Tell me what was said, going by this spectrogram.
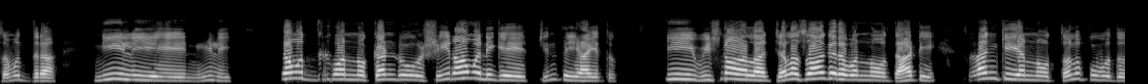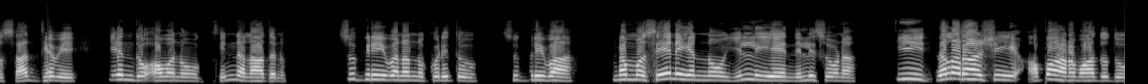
ಸಮುದ್ರ, ನೀಲಿಯೇ ನೀಲಿ. ಸಮುದ್ರವನ್ನು ಕಂಡು ಶ್ರೀರಾಮನಿಗೆ ಚಿಂತೆಯಾಯಿತು. ಈ ವಿಶಾಲ ಜಲಸಾಗರವನ್ನು ದಾಟಿ ಲಂಕೆಯನ್ನು ತಲುಪುವುದು ಸಾಧ್ಯವೇ ಎಂದು ಅವನು ಖಿನ್ನನಾದನು. ಸುಗ್ರೀವನನ್ನು ಕುರಿತು, ಸುಗ್ರೀವ ನಮ್ಮ ಸೇನೆಯನ್ನು ಇಲ್ಲಿಯೇ ನಿಲ್ಲಿಸೋಣ. ಈ ಜಲರಾಶಿ ಅಪಾರವಾದುದು,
